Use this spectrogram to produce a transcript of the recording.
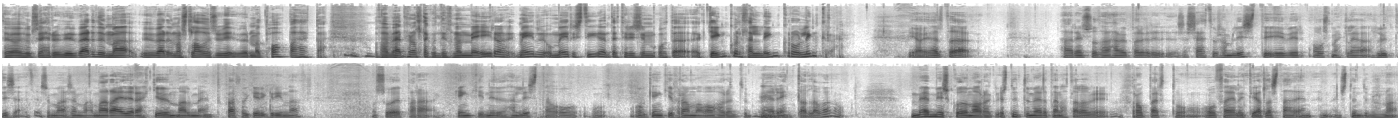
þau að hugsa, herru, við verðum að, við verðum að slá þessu við, við verðum að toppa þetta. Mm -hmm. og það verður alltaf meira, meira og meiri stígand eftir því sem það gengur alltaf lengra og lengra. Já, ég held að það er eins og það hefur bara verið settur fram listi yfir ósmæklega hluti sem, sem, að, sem að maður ræðir ekki um almennt hvað þá gerir grínað. Og svo er bara gengið niður þann lista og, og, og gengið fram af áhörundum með mm. reynd allavega. Og með mjög skoðum árangri. Stundum er þetta náttúrulega frábært og, og það er leikt í alla staði en, en stundum svona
